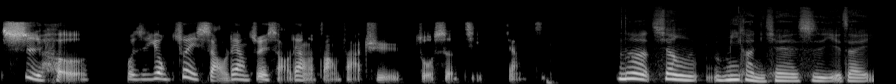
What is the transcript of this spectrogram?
适合或是用最少量、最少量的方法去做设计，这样子。那像米卡，你现在是也在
